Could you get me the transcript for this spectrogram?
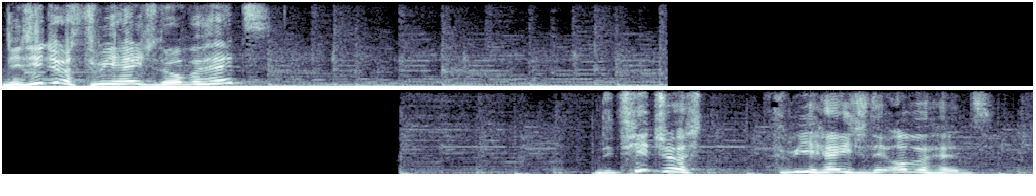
Did he just 3H the overheads? Did he just 3H the overheads?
